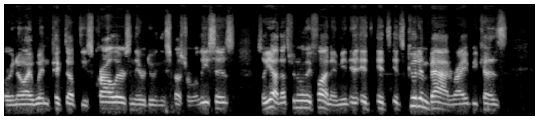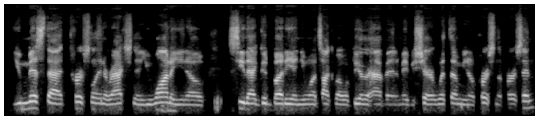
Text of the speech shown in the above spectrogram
Or you know, I went and picked up these crowlers and they were doing these special releases. So yeah, that's been really fun. I mean, it, it, it's it's good and bad, right? Because you miss that personal interaction and you want to, you know, see that good buddy and you want to talk about what beer they're having and maybe share it with them, you know, person to person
